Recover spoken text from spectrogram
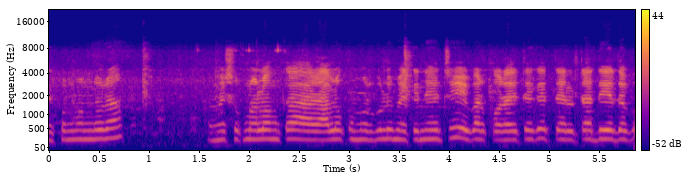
দেখুন বন্ধুরা, আমি শুকনো লঙ্কা আর আলু কুমড়গুলো মেখে নিয়েছি। এবার কড়াই থেকে তেলটা দিয়ে দেব।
